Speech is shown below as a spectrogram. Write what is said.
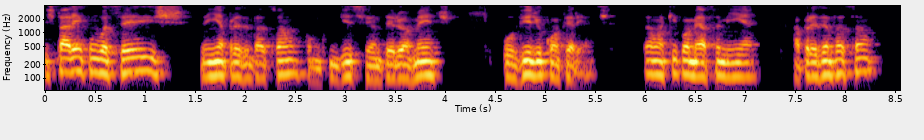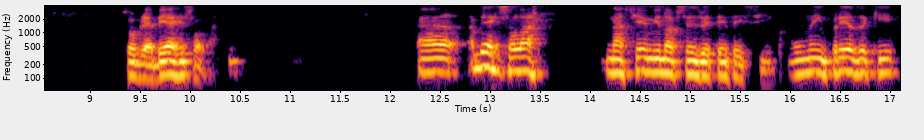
Estarei com vocês em apresentação, como disse anteriormente, por videoconferência. Então, aqui começa a minha apresentação sobre a BR Solar. A BR Solar nasceu em 1985, uma empresa que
